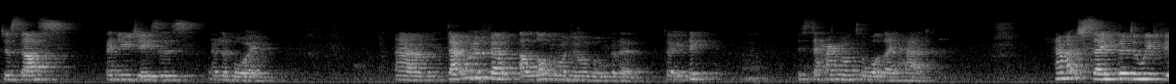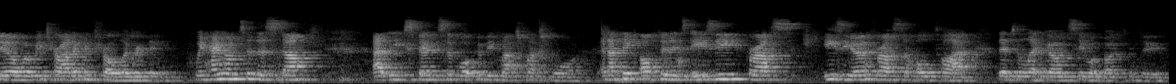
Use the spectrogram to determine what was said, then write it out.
Just us and you, Jesus, and the boy. Um, that would have felt a lot more doable for them, don't you think? Just to hang on to what they had. How much safer do we feel when we try to control everything? We hang on to the stuff at the expense of what could be much, much more. And I think often it's easy for us, easier for us to hold tight than to let go and see what God can do.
